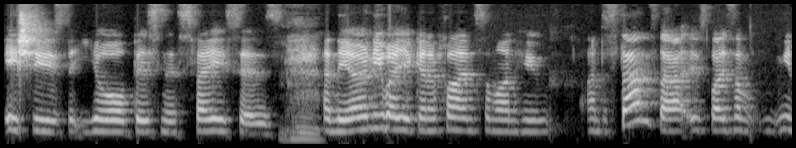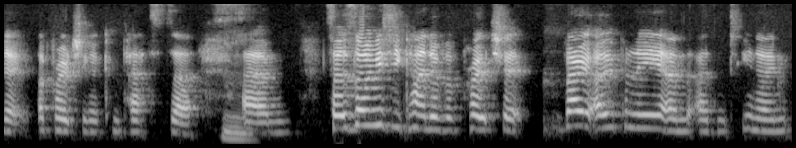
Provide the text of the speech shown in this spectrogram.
issues that your business faces. Mm-hmm. And the only way you're going to find someone who understands that is by some, you know, approaching a competitor. Mm. Um, so as long as you kind of approach it very openly and, and, you know,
